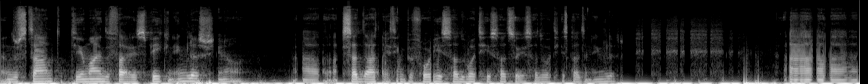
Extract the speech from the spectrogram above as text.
I understand. Do you mind if I speak in English? You know, uh, I said that I think before he said what he said, so he said what he said in English. and,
